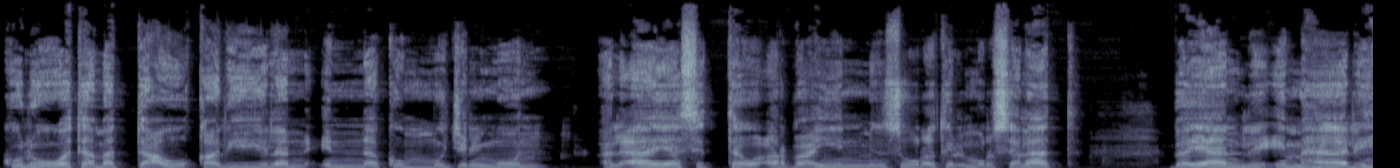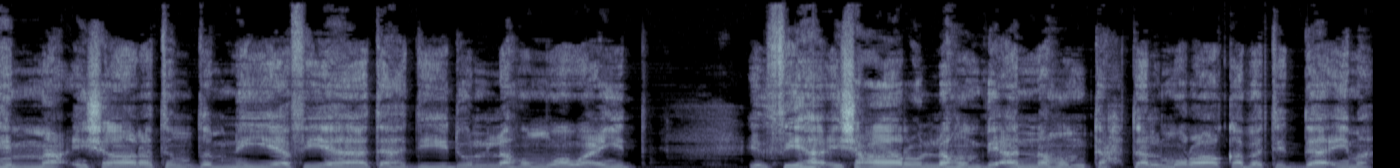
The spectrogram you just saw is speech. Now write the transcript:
كلوا وتمتعوا قليلا إنكم مجرمون. الآية 46 من سورة المرسلات. بيان لإمهالهم مع إشارة ضمنية فيها تهديد لهم ووعيد إذ فيها إشعار لهم بأنهم تحت المراقبة الدائمة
